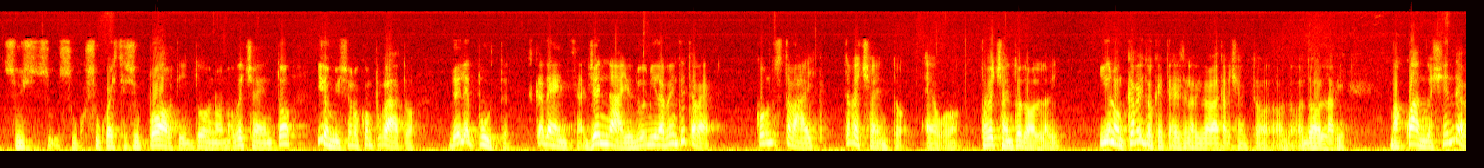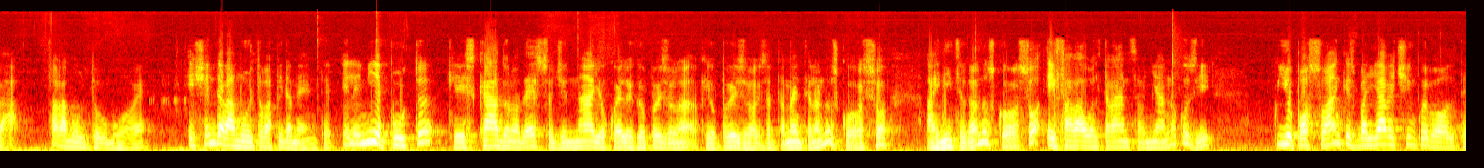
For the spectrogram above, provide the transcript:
su, su, su, su questi supporti intorno a 900. Io mi sono comprato delle put scadenza gennaio 2023 con strike 300 euro, 300 dollari. Io non credo che Tesla arriverà a 300 dollari, ma quando scenderà farà molto rumore e scenderà molto rapidamente. E le mie put, che scadono adesso a gennaio, quelle che ho preso, la, che ho preso esattamente l'anno scorso, a inizio dell'anno scorso e farà oltranza ogni anno così, io posso anche sbagliare 5 volte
